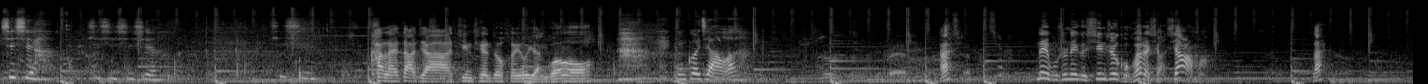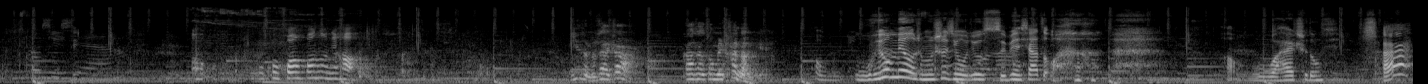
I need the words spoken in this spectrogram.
谢谢，谢谢，谢谢，谢谢。看来大家今天都很有眼光哦。您过奖了。哎，那不是那个心直口快的小夏吗？来。谢谢。哦，黄黄黄总你好。你怎么在这儿？刚才都没看到你。哦，我又没有什么事情，我就随便瞎走。好，我还吃东西。哎，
